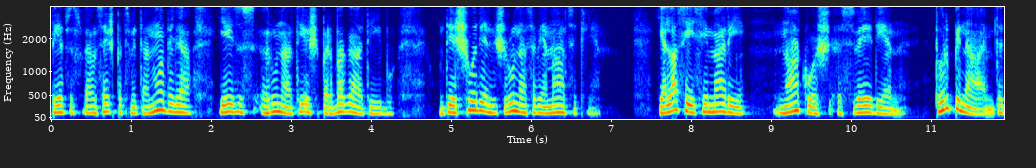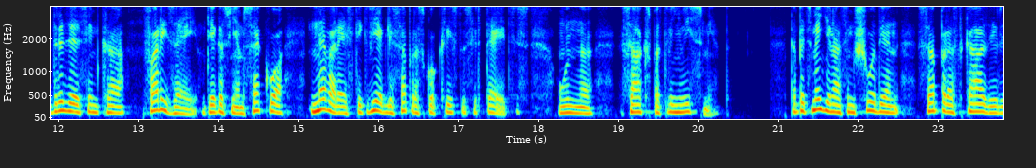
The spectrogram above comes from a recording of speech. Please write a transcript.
15. un 16. nodaļā Jēzus runā tieši par bagātību, un tieši šodien viņš runā saviem mācekļiem. Ja lasīsim arī nākošais svētdien turpinājumu, tad redzēsim, ka farizēji un tie, kas viņam seko, nevarēs tik viegli saprast, ko Kristus ir teicis, un uh, sāks pat viņu izsmiet. Tāpēc mēģināsim šodien saprast, kāda ir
